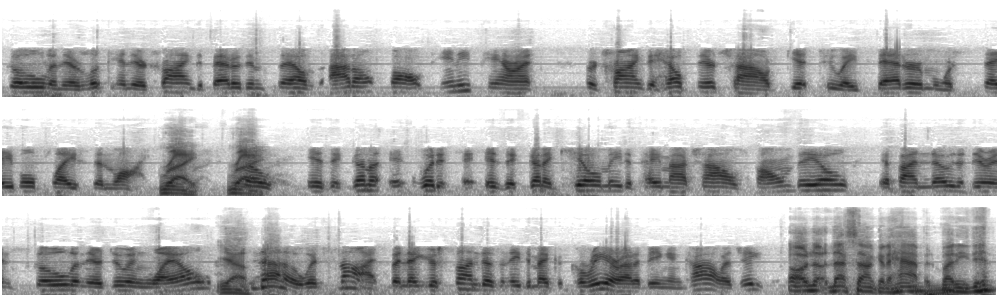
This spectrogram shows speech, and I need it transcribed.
school and they're look and they're trying to better themselves, I don't fault any parent for trying to help their child get to a better, more stable place in life. Right, right. So is it gonna it, would it, is it gonna kill me to pay my child's phone bill if I know that they're in school and they're doing well? Yeah. No, it's not. But now your son doesn't need to make a career out of being in college either. Oh no, that's not going to happen. But he did.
